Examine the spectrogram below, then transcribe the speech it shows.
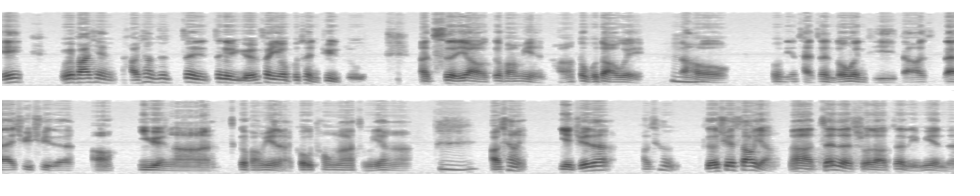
哎，你会发现好像这这这个缘分又不是很具足，啊，吃的药各方面好像都不到位，然后。中间产生很多问题，然后来来去去的啊，医院啊，各方面啊，沟通啊，怎么样啊？嗯，好像也觉得好像隔靴搔痒。那真的说到这里面呢，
